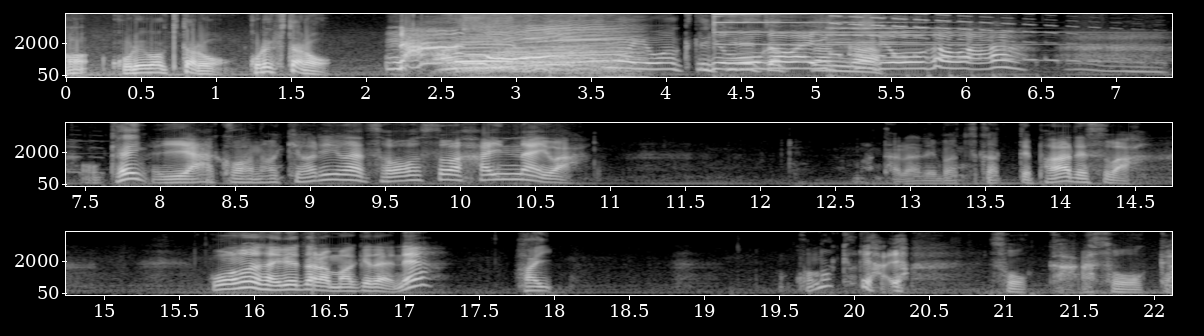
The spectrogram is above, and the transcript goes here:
あこれは来たろ。これ来たろ。なあれ？こっちが弱くて切れ両ちゃったんだ。両側オッケー。いやこの距離はそうそう入んないわ、まあ、たられば使ってパーですわ。こう野田さん入れたら負けだよね。はい。この距離はいやそうかあそうか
